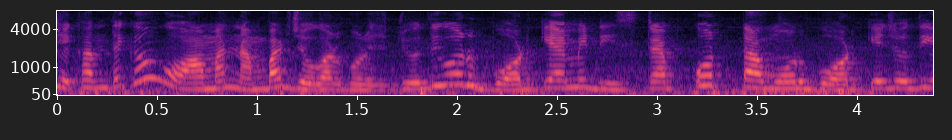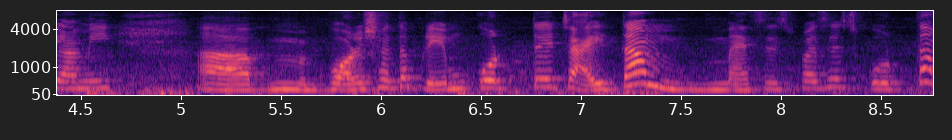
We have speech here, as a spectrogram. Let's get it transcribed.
সেখান থেকেও ও আমার নাম্বার জোগাড় করেছে। যদি ওর বরকে আমি ডিস্টার্ব করতাম, ওর বরকে যদি আমি বরের সাথে প্রেম করতে চাইতাম মেসেজ ফ্যাসেজ করতাম,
